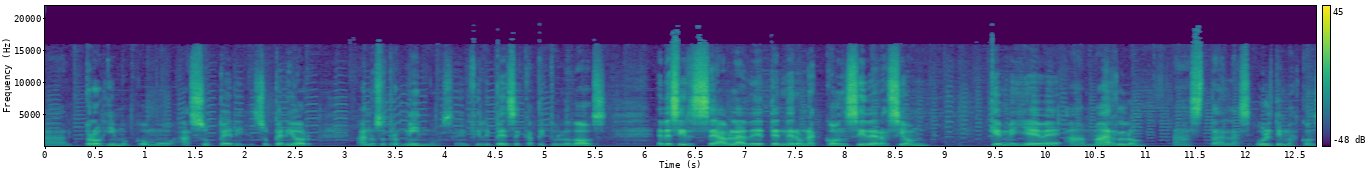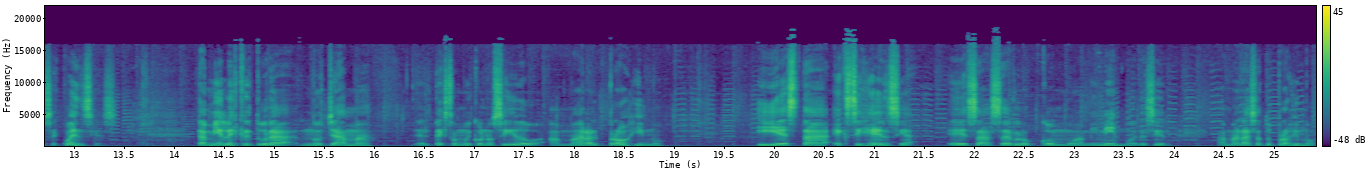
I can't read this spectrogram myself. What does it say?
al prójimo como a superior a nosotros mismos en Filipenses capítulo 2. Es decir, se habla de tener una consideración que me lleve a amarlo hasta las últimas consecuencias. También la escritura nos llama, el texto muy conocido, amar al prójimo. Y esta exigencia es hacerlo como a mí mismo, es decir, amarás a tu prójimo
